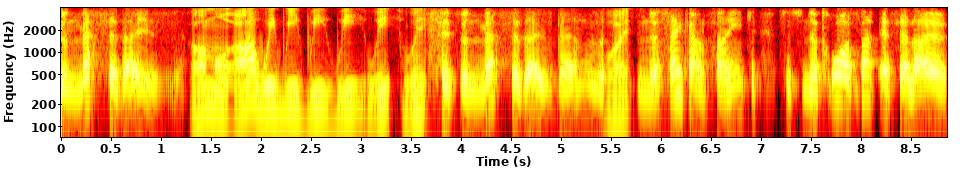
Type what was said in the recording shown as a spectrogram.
Une Mercedes. Ah, mon... ah oui, oui, oui, oui, oui, oui. C'est une Mercedes-Benz. Ouais. Une 55. C'est une 300 SLR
